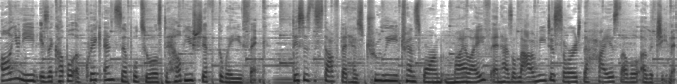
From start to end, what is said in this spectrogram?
All you need is a couple of quick and simple tools to help you shift the way you think. This is the stuff that has truly transformed my life and has allowed me to soar to the highest level of achievement.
